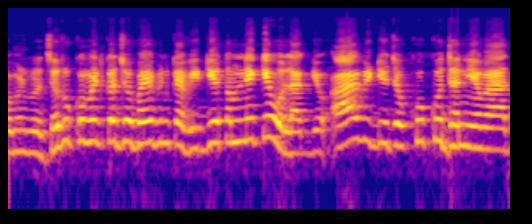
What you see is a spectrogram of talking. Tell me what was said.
કોમેન્ટ જરૂર કોમેન્ટ કરજો. ભાઈ બહેન, કે વીડિયો તમને કેવો લાગ્યો? આ વીડિયો જો ખૂબ ખૂબ ધન્યવાદ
